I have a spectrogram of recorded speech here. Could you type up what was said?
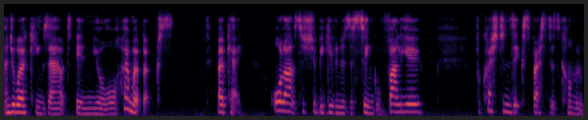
and your workings out in your homework books. Okay, all answers should be given as a single value. For questions expressed as common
